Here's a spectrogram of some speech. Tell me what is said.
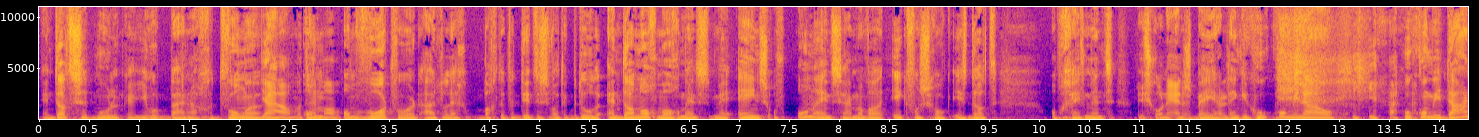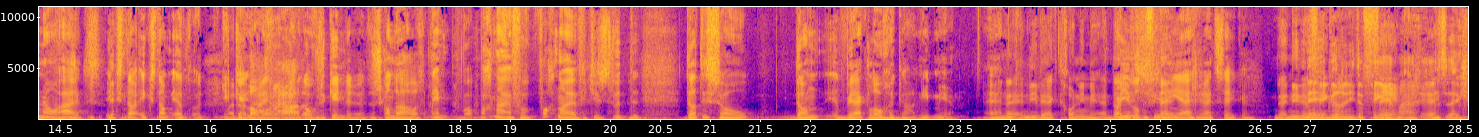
en dat is het moeilijke, je wordt bijna gedwongen Ja, om het helemaal- om woord voor woord uit te leggen, wacht even, dit is wat ik bedoelde. En dan nog mogen mensen het mee eens of oneens zijn, maar waar ik van schrok is dat op een gegeven moment, is gewoon een NSB'er. Denk ik, hoe kom je nou, Ja. hoe kom je daar nou uit? Ik snap, ik snap, je, kind- hij gaat over zijn kinderen. Dat is schandalig. Nee, wa- wacht nou even, wacht nou eventjes. Dat is zo, dan werkt logica niet meer. En, Nee, en die werkt gewoon niet meer. En dat maar je wilt de vinger nee. in je eigen reet steken. Nee, niet een Nee, ik wilde niet een vinger in mijn eigen reet steken.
